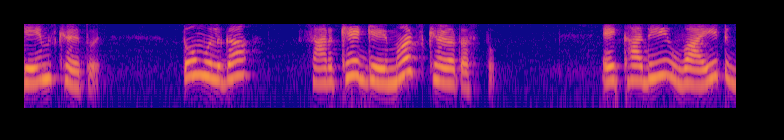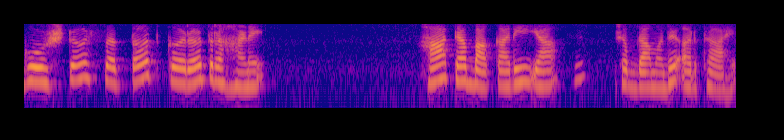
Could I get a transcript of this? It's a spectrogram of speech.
गेम्स खेळतो आहे तो मुलगा सारखे गेमच खेळत असतो. एखादी वाईट गोष्ट सतत करत राहणे. हा त्या बाकारी या शब्दामध्ये अर्थ आहे.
